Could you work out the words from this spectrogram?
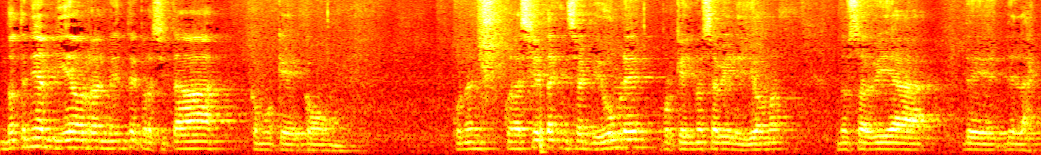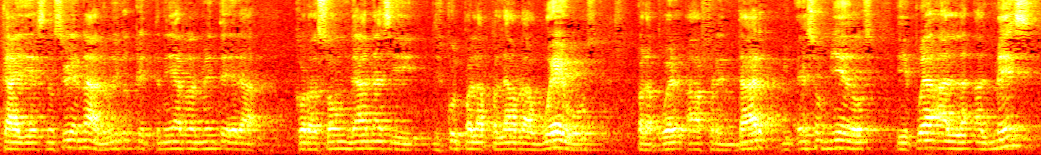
no tenía miedo realmente, pero sí estaba como que con, con, una, con una cierta incertidumbre porque yo no sabía el idioma, no sabía de, de las calles, no sabía nada. Lo único que tenía realmente era corazón, ganas y, disculpa la palabra, huevos para poder afrontar esos miedos. Y después al, al mes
